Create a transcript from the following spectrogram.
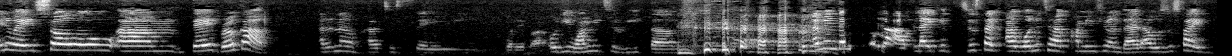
Anyway, so um they broke up. I don't know how to say whatever. Or do you want me to read them? I mean they broke up. Like it's just like I wanted to have commentary on that. I was just like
